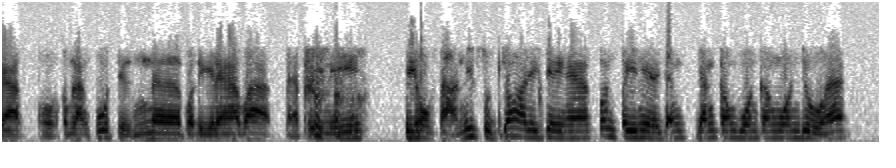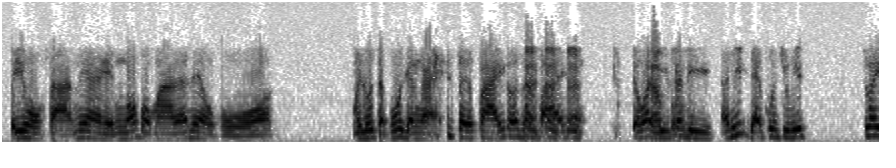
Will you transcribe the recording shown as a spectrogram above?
ครับโอ้กำลังพูดถึงเนอพอดีเลยครับว่าแหมปีนี้ปีหกสามนี่สุดยอดจริงๆครับต้นปีเนี่ยยังยังกังวลกังวลอยู่ฮะ ปีหกสามเนี่ย เห็นงบออกมาแล้วเนี่ยโอ้โหไม่รู้จะพูดยังไงเซอร์ไพรส์ก็เซอร์ไพรส์แต่ว่าครับดีก็ผมดี อันนี้เดี๋ยวคุณชูวิทย์ช่วย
